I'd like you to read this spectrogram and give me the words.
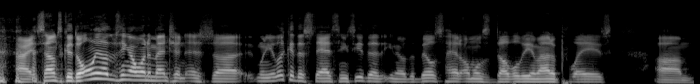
All right, sounds good. The only other thing I want to mention is uh, when you look at the stats and you see that you know the Bills had almost double the amount of plays. Um,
